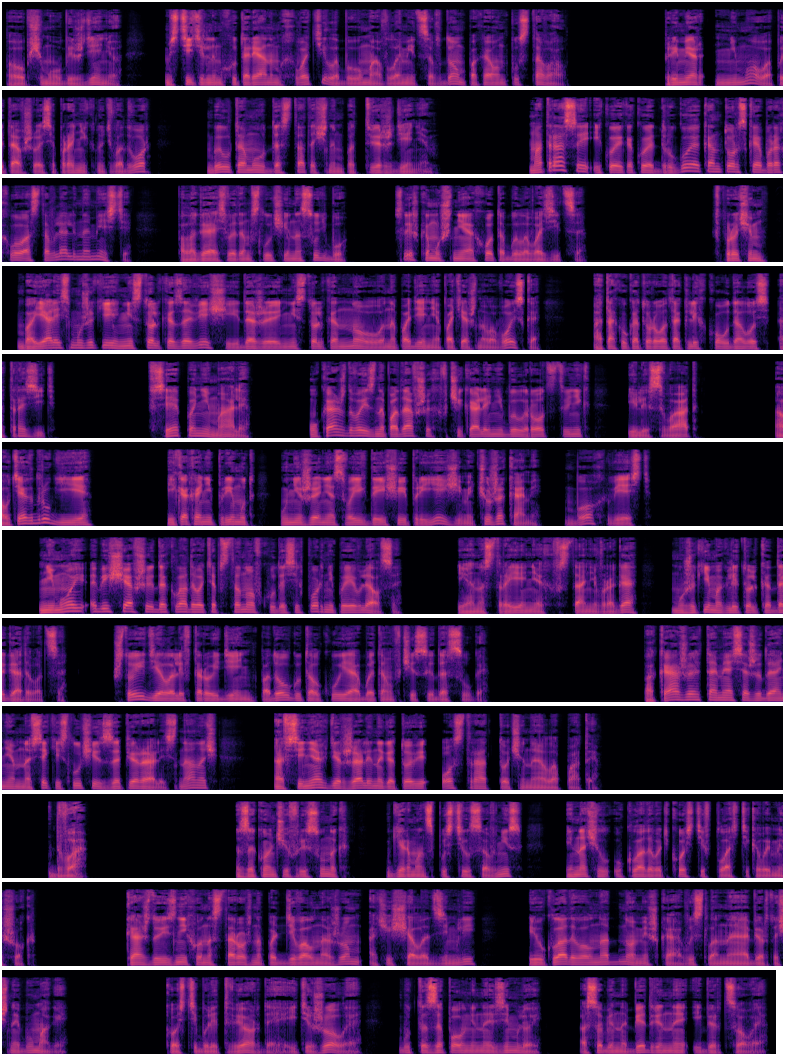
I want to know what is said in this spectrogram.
По общему убеждению, мстительным хуторянам хватило бы ума вломиться в дом, пока он пустовал. Пример немого, пытавшегося проникнуть во двор, был тому достаточным подтверждением. Матрасы и кое-какое другое конторское барахло оставляли на месте, полагаясь в этом случае на судьбу. Слишком уж неохота было возиться. Впрочем, Боялись мужики не столько за вещи и даже не столько нового нападения потешного войска, атаку которого так легко удалось отразить. Все понимали. У каждого из нападавших в Чекалине был родственник или сват, а у тех другие. И как они примут унижение своих, да еще и приезжими, чужаками, бог весть. Немой, обещавший докладывать обстановку, до сих пор не появлялся, и о настроениях в стане врага мужики могли только догадываться, что и делали второй день, подолгу толкуя об этом в часы досуга. Пока же, томясь ожиданием, на всякий случай запирались на ночь, а в синях держали наготове остро отточенные лопаты. 2. Закончив рисунок, Герман спустился вниз и начал укладывать кости в пластиковый мешок. Каждую из них он осторожно поддевал ножом, очищал от земли и укладывал на дно мешка, высланное оберточной бумагой. Кости были твердые и тяжелые, будто заполненные землей, особенно бедренные и берцовые.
